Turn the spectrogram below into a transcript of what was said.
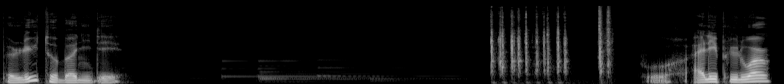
plutôt bonne idée. Pour aller plus loin,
